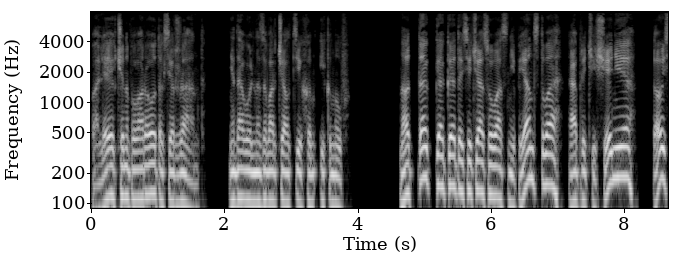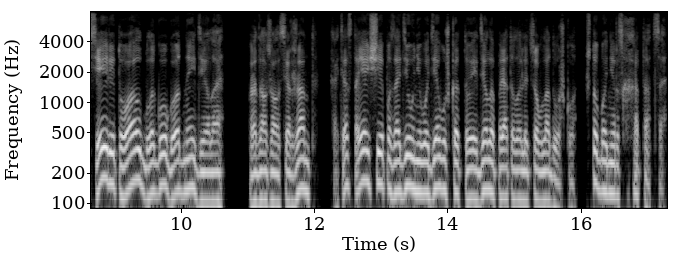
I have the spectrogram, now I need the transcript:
«Полегче на поворотах, сержант», — недовольно заворчал Тихон, икнув. «Но так как это сейчас у вас не пьянство, а причащение, то сей ритуал — благоугодное дело», — продолжал сержант, хотя стоящая позади у него девушка то и дело прятала лицо в ладошку, чтобы не расхохотаться.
